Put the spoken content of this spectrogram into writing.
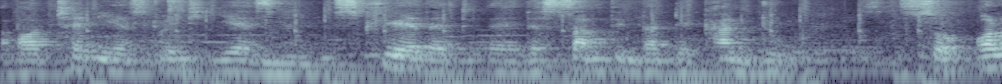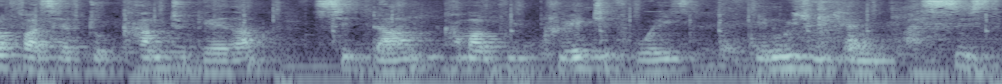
about 10 years, 20 years, it's clear that uh, there's something that they can't do. So all of us have to come together, sit down, come up with creative ways in which we can assist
